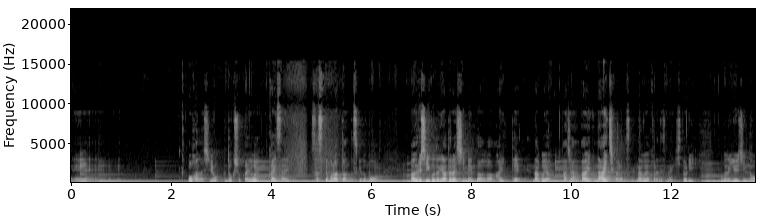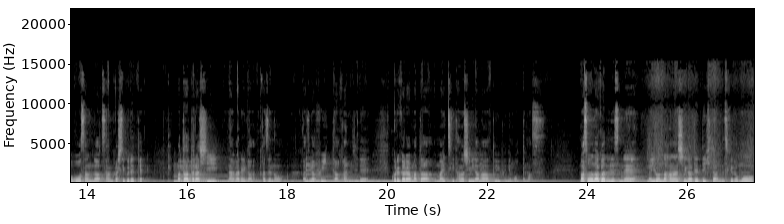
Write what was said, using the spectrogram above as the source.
えー、お話を読書会を開催させてもらったんですけども、まあ嬉しいことに新しいメンバーが入って名古屋あじゃあ愛知からですね名古屋からですね一人僕の友人のお坊さんが参加してくれてまた新しい流れが風の風が吹いた感じでこれからまた毎月楽しみだなというふうに思ってます。まあ、その中でですね、まあ、いろんな話が出てきたんですけども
